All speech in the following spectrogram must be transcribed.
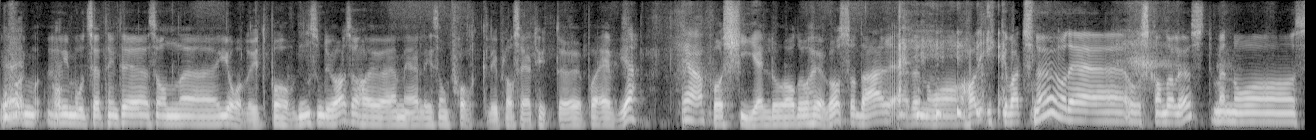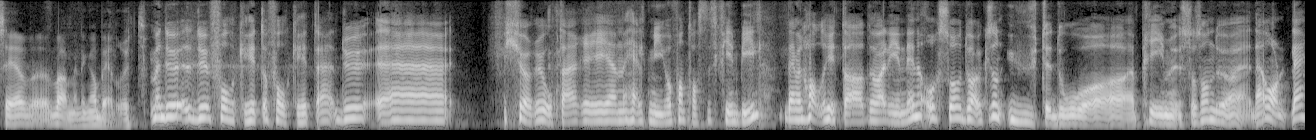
Jeg, I motsetning til sånn uh, jålehytte på Hovden som du har, så har jeg mer liksom folkelig plassert hytte på Evje ja. på Ski-Eldorado Høgås. og Der er det nå, har det ikke vært snø, og det er jo skandaløst, men nå ser værmeldinga bedre ut. Men du, du folkehytte og folkehytte. Du eh, kjører jo opp der i en helt ny og fantastisk fin bil. Det er vel halve hytta til verdien din. Og så, Du har jo ikke sånn utedo og primus og sånn, det er ordentlig.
